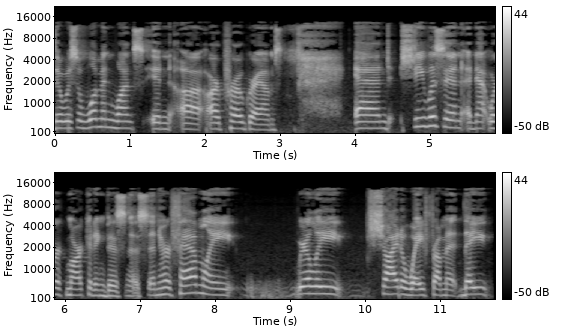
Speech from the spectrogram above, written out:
there was a woman once in uh, our programs and she was in a network marketing business and her family really shied away from it they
